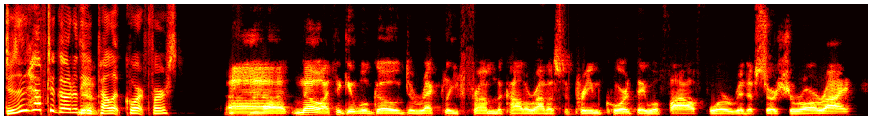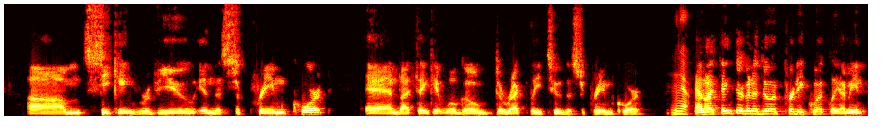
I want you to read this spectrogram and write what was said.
Does it have to go to the No. appellate court first? Uh, no, I think it will go directly from the Colorado Supreme Court. They will file for a writ of certiorari, um, seeking review in the Supreme Court, and I think it will go directly to the Supreme Court. Yeah. And I think they're going to do it pretty quickly. I mean,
